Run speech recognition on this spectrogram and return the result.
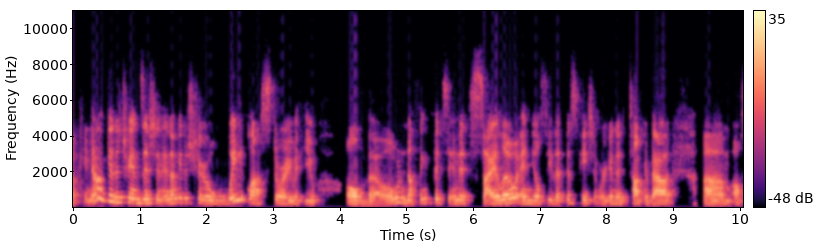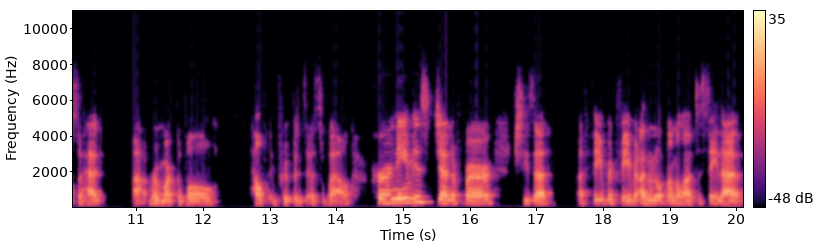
Okay, now I'm going to transition and I'm going to share a weight loss story with you, although nothing fits in its silo. And you'll see that this patient we're going to talk about um, also had uh, remarkable health improvements as well. Her name is Jennifer. She's a, a favorite favorite. I don't know if I'm allowed to say that.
